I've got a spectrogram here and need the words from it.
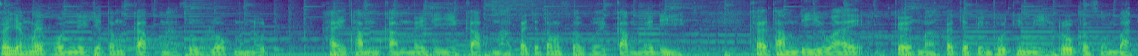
ก็ยังไม่พ้นอีกจะต้องกลับมาสู่โลกมนุษย์ ใครทำกรรมไม่ดีกลับมาก็จะต้องเสวยกรรมไม่ดี ใครทำดีไว้เกิดมาก็จะเป็นผู้ที่มีรูปสมบัติ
